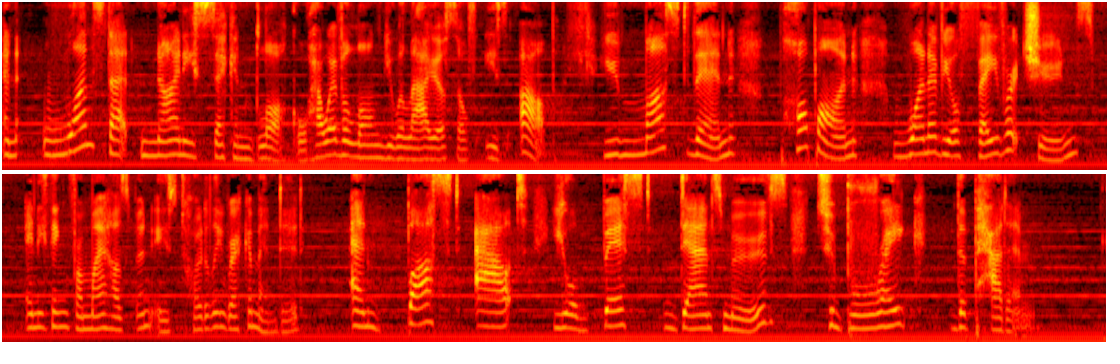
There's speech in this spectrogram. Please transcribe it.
And once that 90 second block, or however long you allow yourself, is up, you must then pop on one of your favorite tunes anything from my husband is totally recommended. And bust out your best dance moves to break the pattern.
